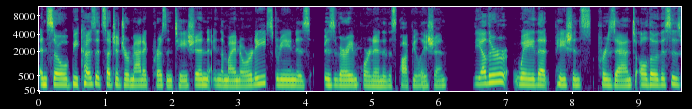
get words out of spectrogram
And so because it's such a dramatic presentation in the minority, screening is, is very important in this population. The other way that patients present, although this is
